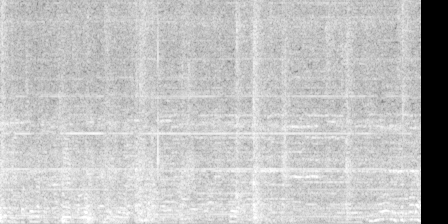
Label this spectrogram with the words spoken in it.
se nos pasó una construcción ecológica. Si no, se que.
